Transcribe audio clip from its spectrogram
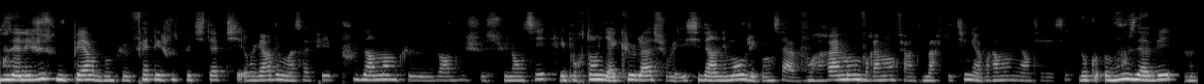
vous allez juste vous perdre. Donc faites les choses petit à petit. Regardez moi ça fait plus d'un an que aujourd'hui je suis lancée. Et pourtant, il n'y a que là, sur les six derniers mois, où j'ai commencé à vraiment, vraiment faire du marketing, à vraiment m'y intéresser. Donc, vous avez le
